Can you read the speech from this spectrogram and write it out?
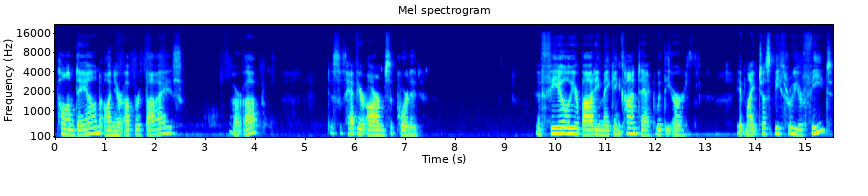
palm down on your upper thighs or up. Just have your arms supported. And feel your body making contact with the earth. It might just be through your feet,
